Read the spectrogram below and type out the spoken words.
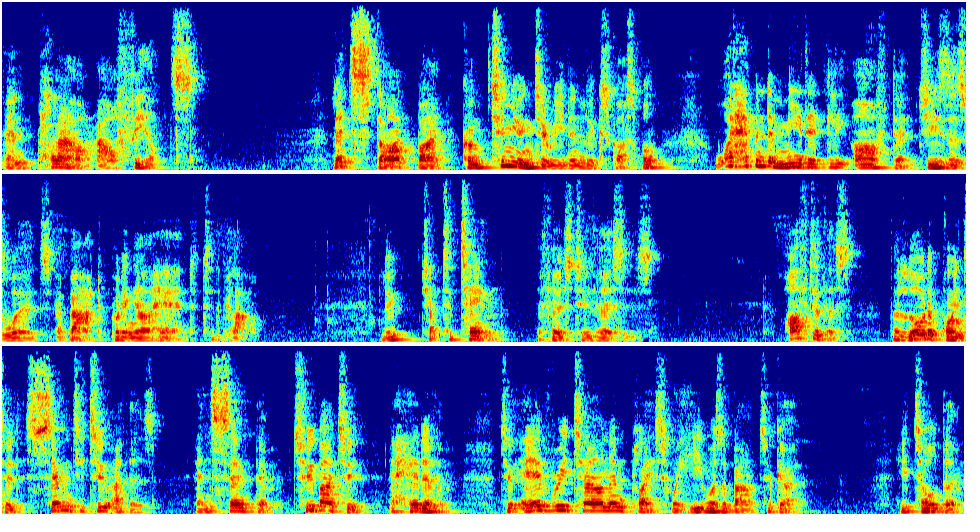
and plow our fields. Let's start by continuing to read in Luke's Gospel what happened immediately after Jesus' words about putting our hand to the plow. Luke chapter 10, the first two verses. After this, the Lord appointed seventy two others and sent them two by two ahead of him to every town and place where he was about to go. He told them,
